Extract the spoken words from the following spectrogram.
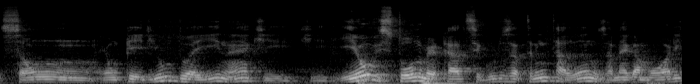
são, é um período aí, né, que, que eu estou no mercado de seguros há 30 anos, a Mega Mori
